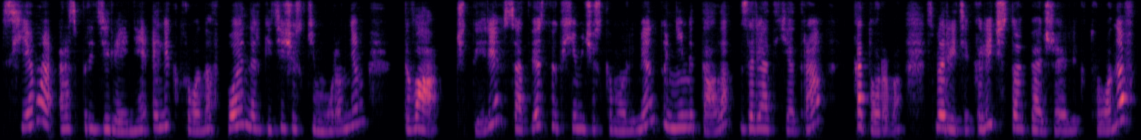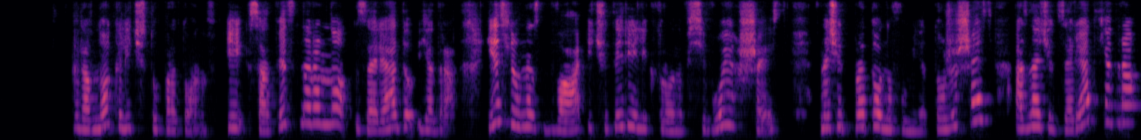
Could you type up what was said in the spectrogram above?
Схема распределения электронов по энергетическим уровням 2, 4 соответствует химическому элементу неметалла, заряд ядра которого, смотрите, количество, опять же, электронов равно количеству протонов и, соответственно, равно заряду ядра. Если у нас 2 и 4 электрона, всего их 6, значит протонов у меня тоже 6, а значит заряд ядра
